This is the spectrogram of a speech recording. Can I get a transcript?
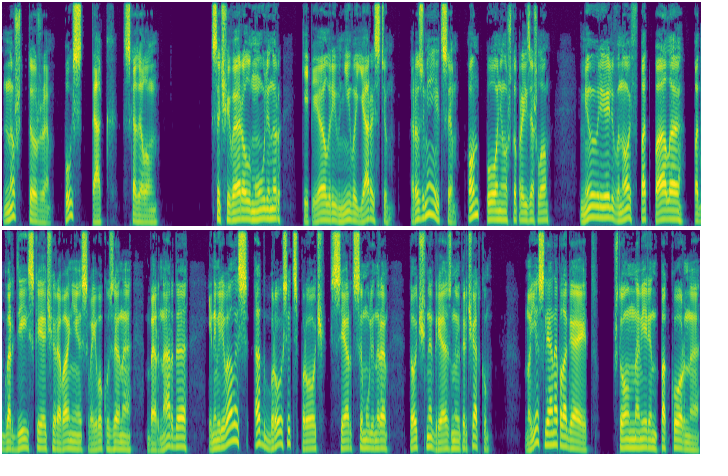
«Ну что же, пусть так», — сказал он. Сачиверл Мулинер кипел ревнивой яростью. Разумеется, он понял, что произошло. Мюриэль вновь подпала под гвардейское очарование своего кузена Бернарда и намеревалась отбросить прочь сердце Мулинера точно грязную перчатку. Но если она полагает, что он намерен покорно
